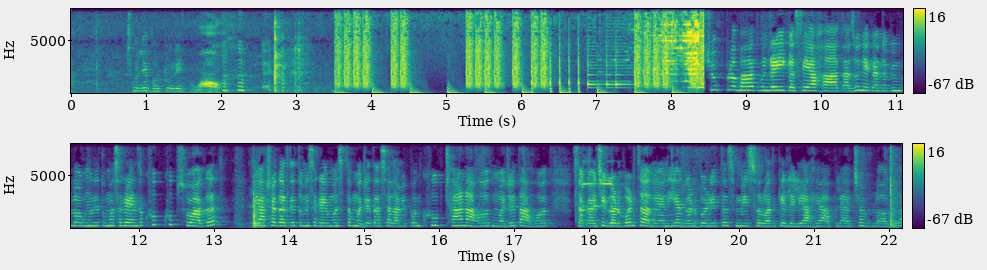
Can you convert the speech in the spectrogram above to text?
छोले भटुरे. मंडळी कसे आहात? अजून एका नवीन ब्लॉगमध्ये तुम्हा सगळ्यांचं खूप खूप स्वागत. मी आशा करते तुम्ही सगळे मस्त मजेत असाल. आम्ही पण खूप छान आहोत मजेत आहोत. सकाळची गडबड चालू आहे आणि या गडबडीतच मी सुरुवात केलेली आहे आपल्या आजच्या ब्लॉगला.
